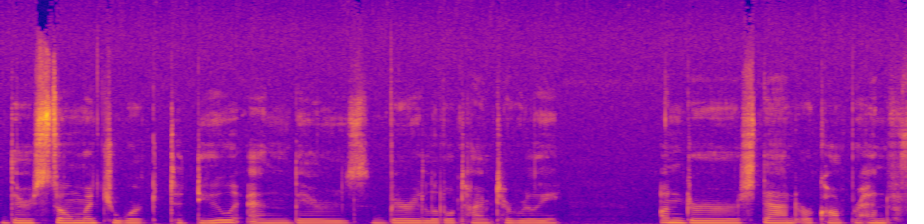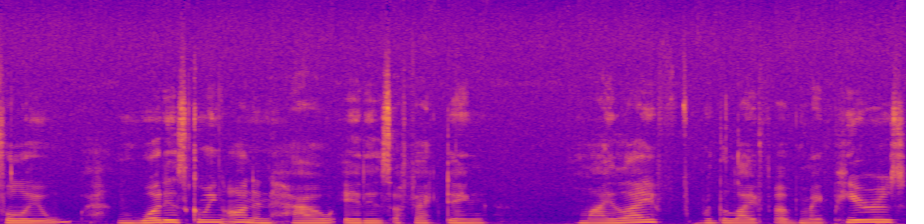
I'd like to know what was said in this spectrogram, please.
there's so much work to do and there's very little time to really understand or comprehend fully what is going on and how it is affecting my life or the life of my peers,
